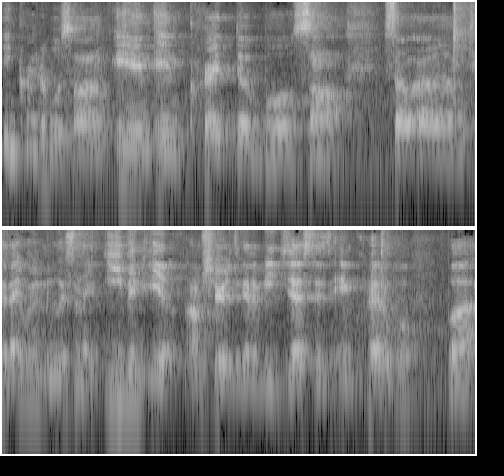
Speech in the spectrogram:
Incredible song, an incredible song. So uh, today we're gonna be listening to Even If. I'm sure it's gonna be just as incredible, but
